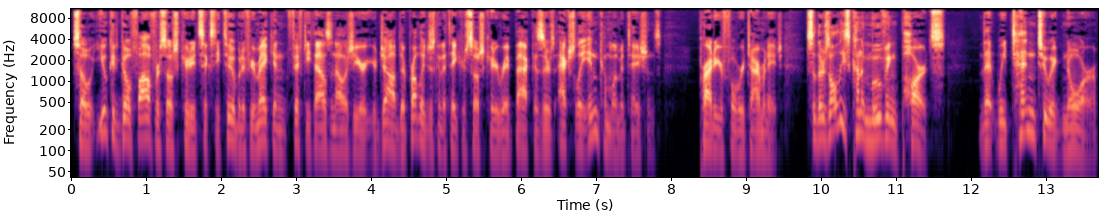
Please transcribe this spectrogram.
So you could go file for Social Security at 62, but if you're making $50,000 a year at your job, they're probably just going to take your Social Security rate back because there's actually income limitations prior to your full retirement age. So there's all these kind of moving parts that we tend to ignore.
